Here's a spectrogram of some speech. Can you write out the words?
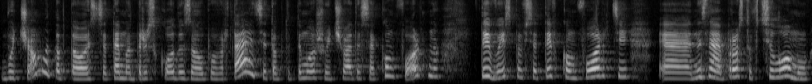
будь-чому. Тобто, ось ця тема дрес-коду знову повертається. Тобто, ти можеш відчуватися комфортно, ти виспався, ти в комфорті. Е, Не знаю, просто в цілому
